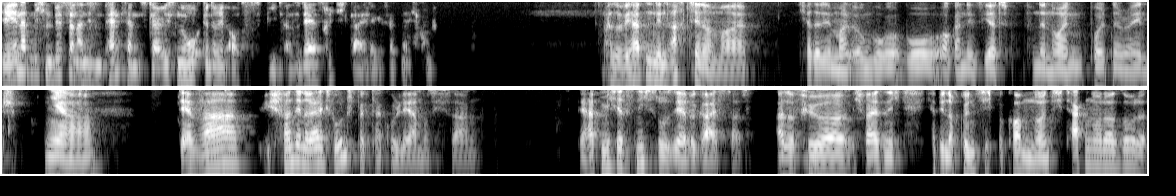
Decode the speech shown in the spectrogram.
der erinnert mich ein bisschen an diesen Pentland Scarries, nur hochgedreht auf das Speed. Also der ist richtig geil, der gefällt mir echt gut. Also wir hatten den 18er mal. Ich hatte den mal irgendwo wo organisiert von der neuen Pultner Range. Ja. Der war, ich fand den relativ unspektakulär, muss ich sagen. Der hat mich jetzt nicht so sehr begeistert. Also für, ich weiß nicht, ich habe den noch günstig bekommen, 90 Tacken oder so. Der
